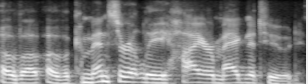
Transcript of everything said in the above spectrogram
of a, of a commensurately higher magnitude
